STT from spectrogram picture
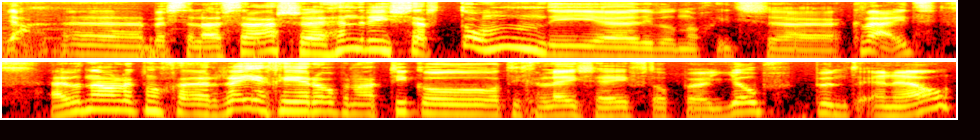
Ja, eh, beste luisteraars. Henry Serton, die, die wil nog iets kwijt. Hij wil namelijk nog reageren op een artikel wat hij gelezen heeft op joop.nl.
